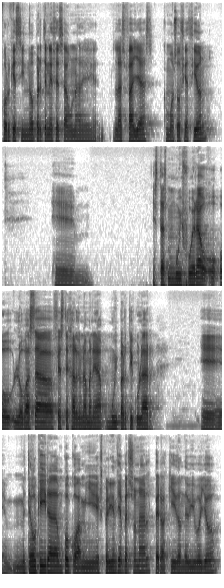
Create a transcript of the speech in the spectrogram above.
Porque si no perteneces a una de las fallas como asociación, em, estás muy fuera o, lo vas a festejar de una manera muy particular. Em, me tengo que ir a, un poco a mi experiencia personal, pero aquí donde vivo yo,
